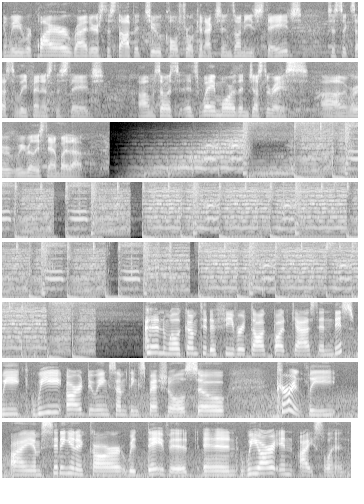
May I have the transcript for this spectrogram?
And we require riders to stop at two cultural connections on each stage to successfully finish the stage. Um, so it's, it's way more than just a race. Um, and we really stand by that. Welcome to the Fever Talk podcast. And this week we are doing something special. So, currently, I am sitting in a car with David, and we are in Iceland.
